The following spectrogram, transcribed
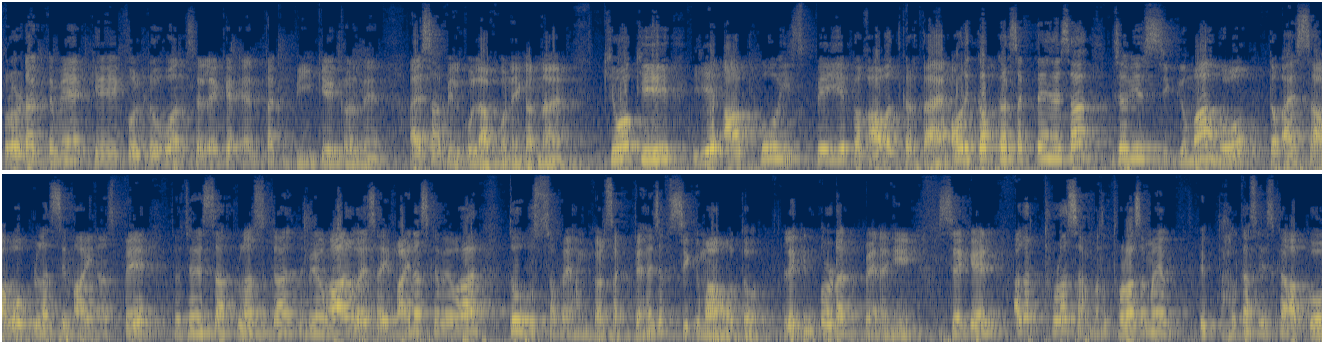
प्रोडक्ट में के इक्वल टू वन से लेकर एन तक बी के कर दें। ऐसा बिल्कुल आपको नहीं करना है। क्योंकि ये आपको इस पे ये बगावत करता है। और कब कर सकते हैं ऐसा? जब ये सिग्मा हो तो ऐसा वो प्लस से माइनस पे तो जैसा प्लस का व्यवहार, वैसा ही माइनस का व्यवहार तो उस समय हम कर सकते हैं जब सिग्मा हो तो। लेकिन प्रोडक्ट पे नहीं। सेकेंड, अगर थोड़ा सा मतलब थोड़ा सा मैं एक हल्का सा इसका आपको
